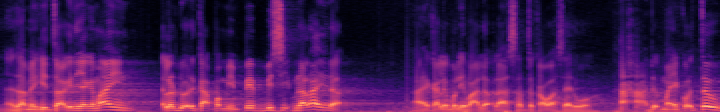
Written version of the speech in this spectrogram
Nah, zaman kita hari ni jangan main. Kalau duduk dekat pemimpin bisik benda lain tak? Ay, kalau boleh balak lah satu kawasan dua. Ha, duduk main kot tu.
